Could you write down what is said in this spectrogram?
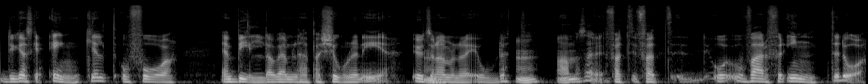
det är ganska enkelt att få en bild av vem den här personen är utan att använda det ordet. Mm. Ja, men så är det. För att, för att, och, och varför inte då?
